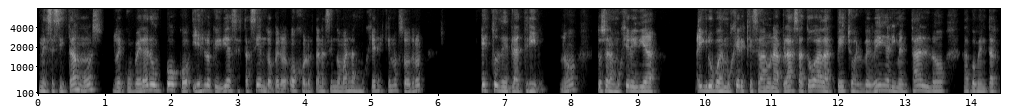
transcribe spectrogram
necesitamos recuperar un poco, y es lo que hoy día se está haciendo, pero ojo, lo están haciendo más las mujeres que nosotros, esto de la tribu, ¿no? Entonces las mujeres hoy día hay grupos de mujeres que se van a una plaza toda a dar pecho al bebé, a alimentarlo, a comentar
